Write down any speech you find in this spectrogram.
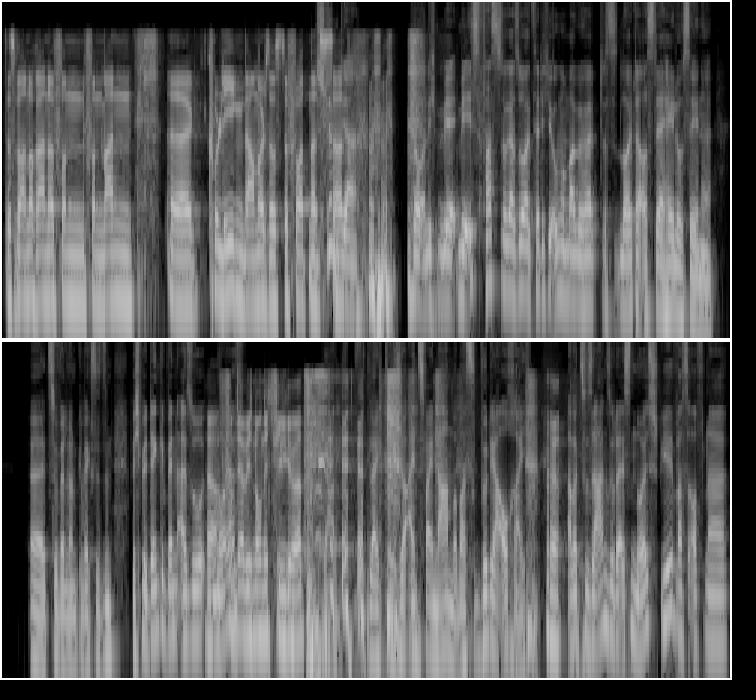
Das war noch einer von, von meinen äh, Kollegen damals aus der Fortnite-Zeit. Ja. so, und ich, mir, mir ist fast sogar so, als hätte ich irgendwann mal gehört, dass Leute aus der Halo-Szene äh, zu Valorant gewechselt sind. Weil ich mir denke, wenn also. Ja, von der habe ich noch nicht viel gehört. Ja, vielleicht so ein, zwei Namen, aber es würde ja auch reichen. Ja. Aber zu sagen, so, da ist ein neues Spiel, was auf einer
